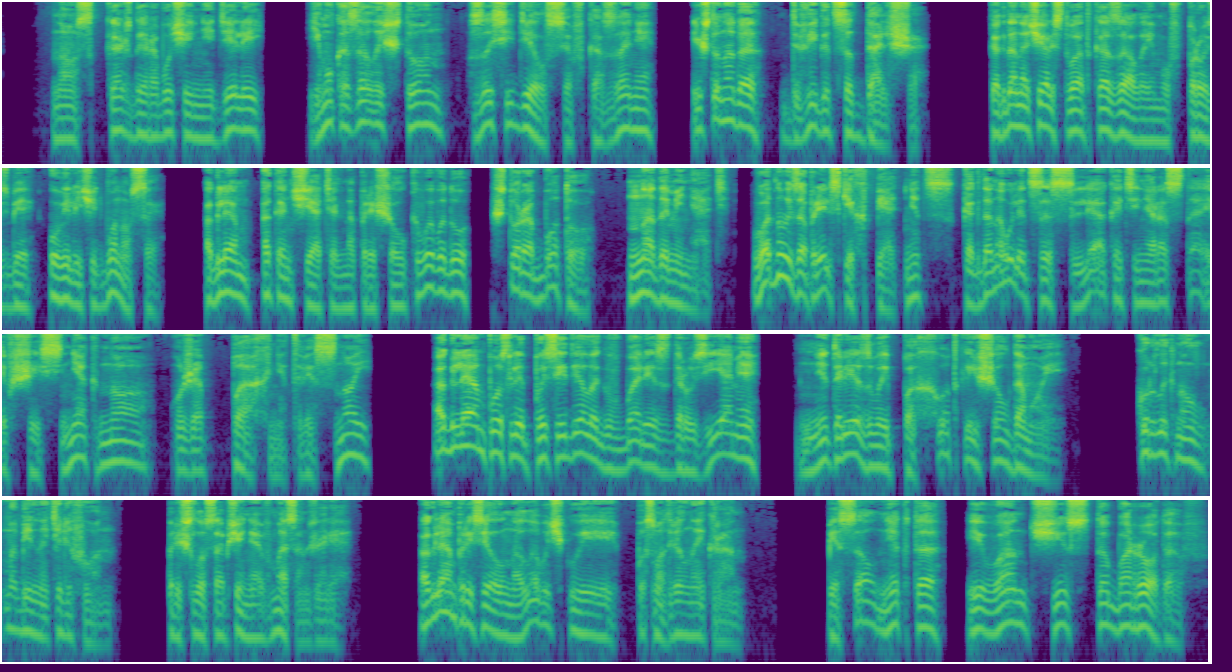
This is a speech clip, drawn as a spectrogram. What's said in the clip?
Но с каждой рабочей неделей ему казалось, что он засиделся в Казани и что надо двигаться дальше. Когда начальство отказало ему в просьбе увеличить бонусы, Аглям окончательно пришел к выводу, что работу надо менять. В одну из апрельских пятниц, когда на улице слякоть и не растаявший снег, но уже пахнет весной, Аглям после посиделок в баре с друзьями нетрезвой походкой шел домой. Курлыкнул мобильный телефон. Пришло сообщение в мессенджере. Аглям присел на лавочку и посмотрел на экран. Писал некто Иван Чистобородов.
